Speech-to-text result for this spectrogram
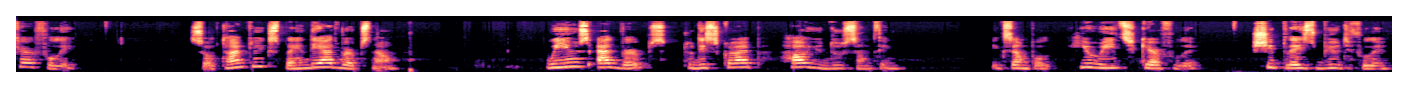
carefully. So, time to explain the adverbs now. We use adverbs to describe how you do something. Example, he reads carefully. She plays beautifully.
